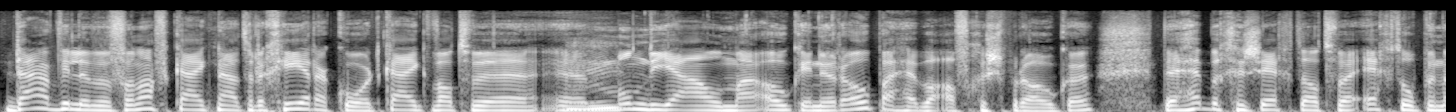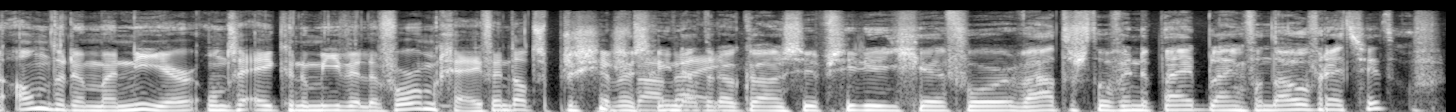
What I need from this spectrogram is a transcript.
daar willen we vanaf. Kijk naar het regeerakkoord. Kijk wat we uh, mondiaal, maar ook in Europa hebben afgesproken. We hebben gezegd dat we echt op een andere manier onze economie willen vormgeven. En dat is precies. Ja, misschien wij... dat er ook wel een subsidietje voor waterstof in de pijplijn van de overheid zit? Of?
